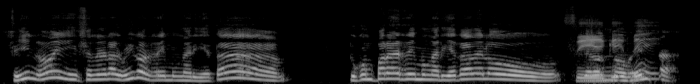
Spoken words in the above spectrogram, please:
Sí, ¿no? Y ese no era el único. Raymond Arieta. Tú comparas el Raymond Arieta de los, Sí, de los que me- 90.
